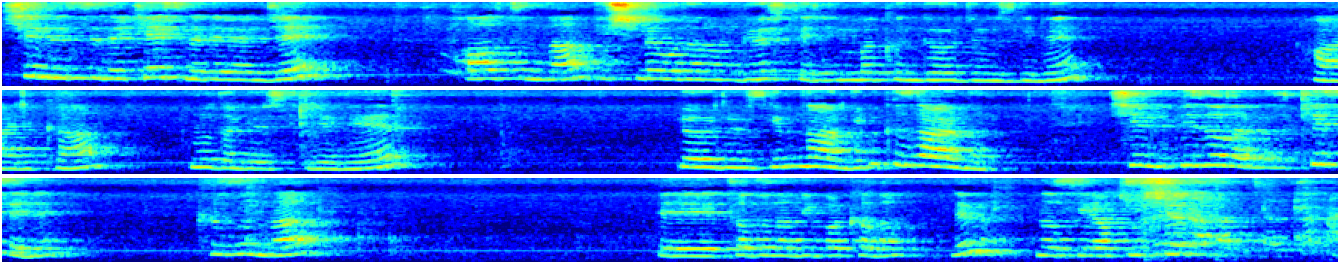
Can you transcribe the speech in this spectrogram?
Şimdi size kesmeden önce altından pişme oranını göstereyim. Bakın gördüğünüz gibi. Harika. Bunu da gösterelim. Gördüğünüz gibi nar gibi kızardı. Şimdi pizzalarımızı keselim. Kızımla eee, tadına bir bakalım. Değil mi? Nasıl yapmışız? Şuna bakacağız değil mi?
